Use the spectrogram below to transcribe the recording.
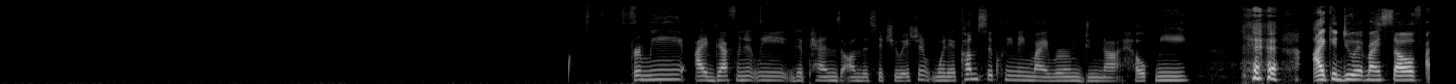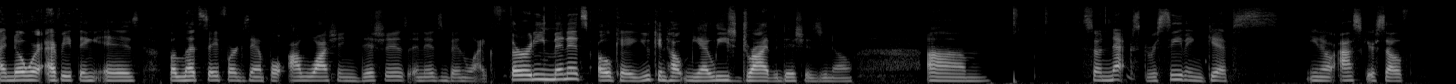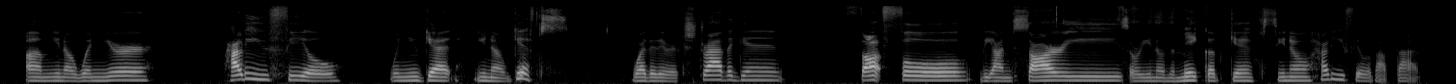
For me, I definitely depends on the situation. When it comes to cleaning my room, do not help me. I can do it myself. I know where everything is. But let's say, for example, I'm washing dishes and it's been like 30 minutes. Okay, you can help me at least dry the dishes, you know. Um, so, next, receiving gifts you know, ask yourself, um, you know, when you're, how do you feel when you get, you know, gifts, whether they're extravagant, thoughtful, the I'm sorry's, or, you know, the makeup gifts, you know, how do you feel about that?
